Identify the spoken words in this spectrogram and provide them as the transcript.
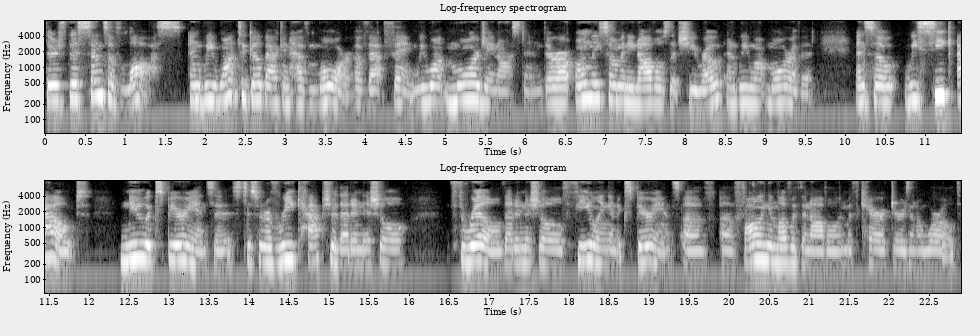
There's this sense of loss, and we want to go back and have more of that thing. We want more Jane Austen. There are only so many novels that she wrote, and we want more of it. And so we seek out new experiences to sort of recapture that initial thrill, that initial feeling and experience of, of falling in love with a novel and with characters and a world.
